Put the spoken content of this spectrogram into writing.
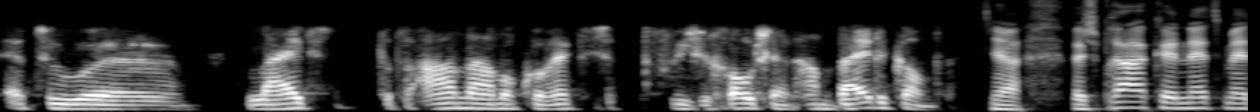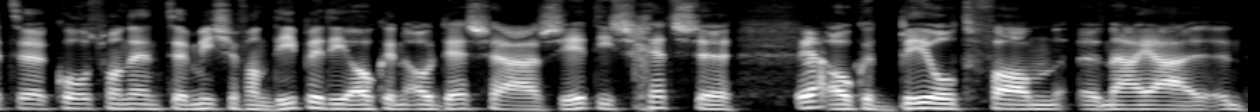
ertoe leidt dat de aanname correct is dat de verliezen groot zijn aan beide kanten. Ja, we spraken net met uh, correspondent uh, van Diepen, die ook in Odessa zit. Die schetste ja. ook het beeld van, uh, nou ja, een,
